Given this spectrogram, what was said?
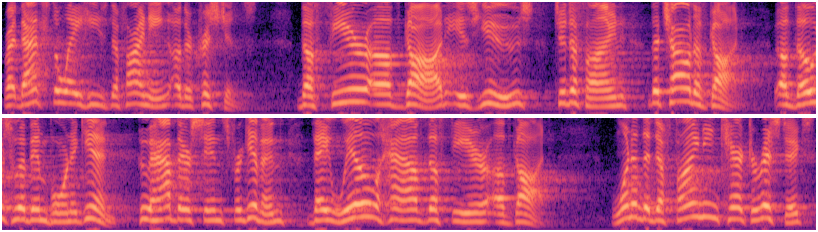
Right? That's the way he's defining other Christians. The fear of God is used to define the child of God, of those who have been born again, who have their sins forgiven. They will have the fear of God. One of the defining characteristics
